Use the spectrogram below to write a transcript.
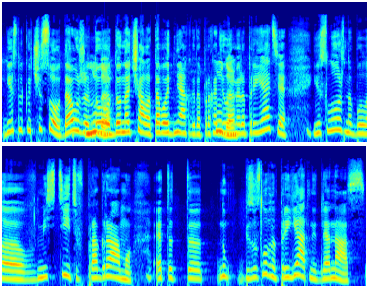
несколько часов, да, уже Ну до, да. до начала того дня, когда проходило да. мероприятие, и сложно было вместить в программу этот, э, ну, безусловно, приятный для нас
